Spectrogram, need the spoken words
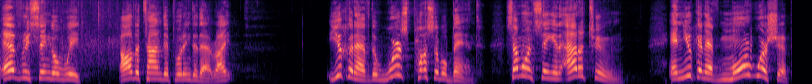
every single week, all the time they put into that, right? You could have the worst possible band, someone singing out of tune, and you can have more worship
